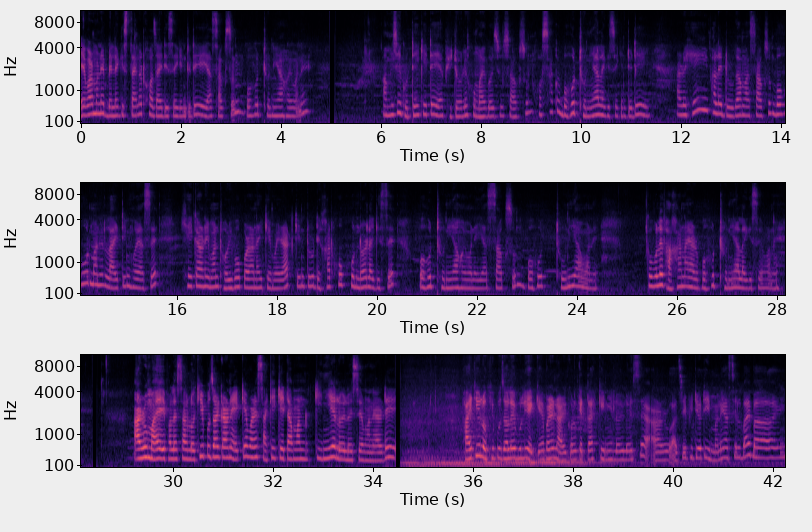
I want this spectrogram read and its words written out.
এবাৰ মানে বেলেগ ষ্টাইলত সজাই দিছে কিন্তু দেই এয়া চাওকচোন বহুত ধুনীয়া হয় মানে। আমি যে গোটেইকেইটাই ইয়াৰ ভিতৰলৈ সোমাই গৈছোঁ চাওকচোন সঁচাকৈ বহুত ধুনীয়া লাগিছে কিন্তু দেই। আৰু সেইফালে দুৰ্গা মা চাওকচোন বহুত মানে লাইটিং হৈ আছে। সেইকাৰণে ইমান ধৰিব পৰা নাই কেমেৰাত কিন্তু দেখাত খুব সুন্দৰ লাগিছে। বহুত ধুনীয়া হয় মানে ইয়াত চাওকচোন বহুত ধুনীয়া মানে। ক'বলৈ ভাষা নাই আৰু বহুত ধুনীয়া লাগিছে মানে। আৰু মায়ে এইফালে চাওক লক্ষী পূজাৰ কাৰণে একেবাৰে চাকি কেইটামান কিনিয়ে লৈ লৈছে মানে আৰু দেই। ভাইটিও লক্ষী পূজালৈ বুলি একেবাৰে নাৰিকল কেইটা কিনি লৈ লৈছে আৰু আজিৰ ভিডিঅ'টো ইমানেই আছিল বাই বাই।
